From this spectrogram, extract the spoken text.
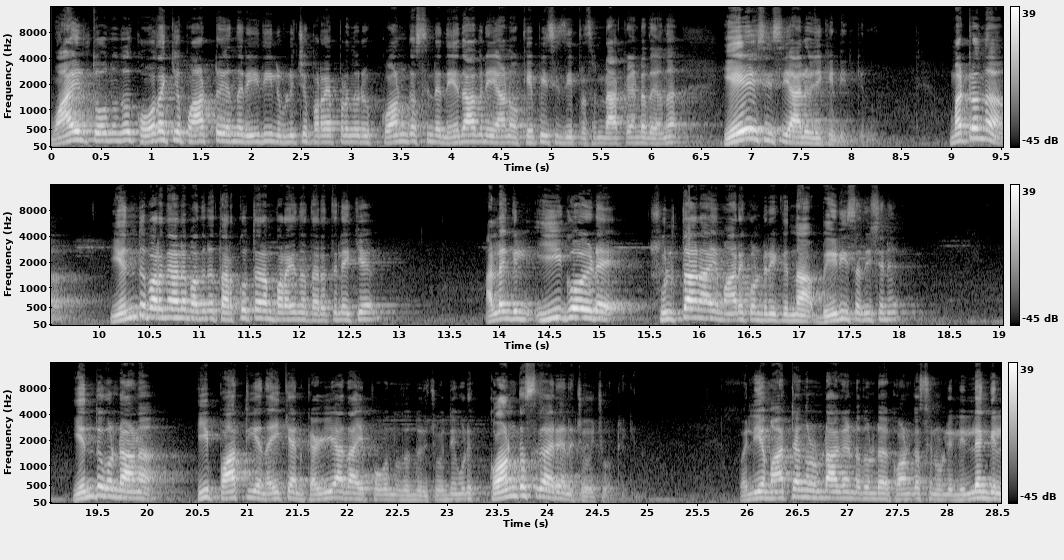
വായിൽ തോന്നുന്നത് കോതയ്ക്ക് പാട്ട് എന്ന രീതിയിൽ വിളിച്ചു പറയപ്പെടുന്ന ഒരു കോൺഗ്രസിന്റെ നേതാവിനെയാണോ K P C C president ആക്കേണ്ടത് എന്ന് എ ഐ സി സി ആലോചിക്കേണ്ടിയിരിക്കുന്നു. മറ്റൊന്ന് എന്ത് പറഞ്ഞാലും അതിന് തർക്കുത്തരം പറയുന്ന തരത്തിലേക്ക് അല്ലെങ്കിൽ ഈഗോയുടെ സുൽത്താനായി മാറിക്കൊണ്ടിരിക്കുന്ന ബി ഡി സതീശന് എന്തുകൊണ്ടാണ് ഈ പാർട്ടിയെ നയിക്കാൻ കഴിയാതായി പോകുന്നതെന്നൊരു ചോദ്യം കൂടി കോൺഗ്രസ്സുകാർ തന്നെ ചോദിച്ചുകൊണ്ടിരിക്കുന്നു. വലിയ മാറ്റങ്ങൾ ഉണ്ടാകേണ്ടതുണ്ട് കോൺഗ്രസ്സിനുള്ളിൽ ഇല്ലെങ്കിൽ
